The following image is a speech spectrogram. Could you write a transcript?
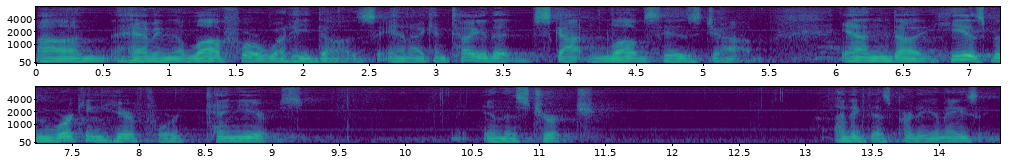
um, having a love for what he does. And I can tell you that Scott loves his job. And uh, he has been working here for 10 years in this church. I think that's pretty amazing.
